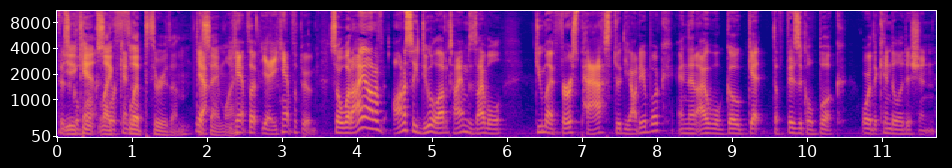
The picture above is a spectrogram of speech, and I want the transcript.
physical books. you can't like flip through them the same way. You can't flip. Yeah, you can't flip through them. So what I honestly do a lot of times is I will do my first pass through the audiobook, and then I will go get the physical book or the Kindle edition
